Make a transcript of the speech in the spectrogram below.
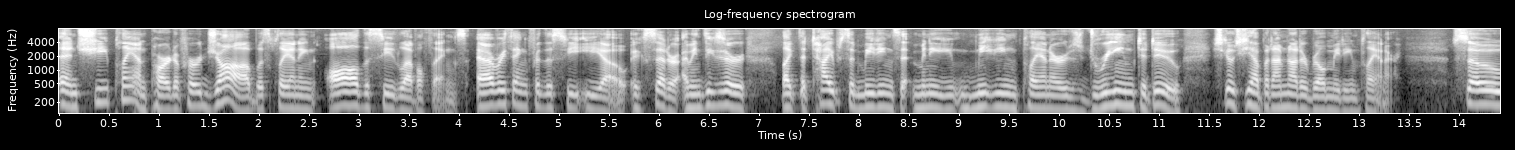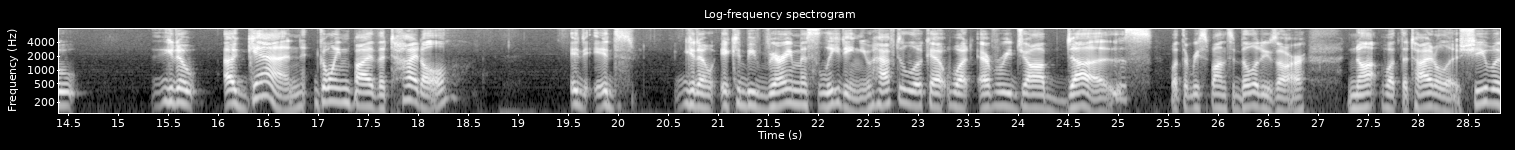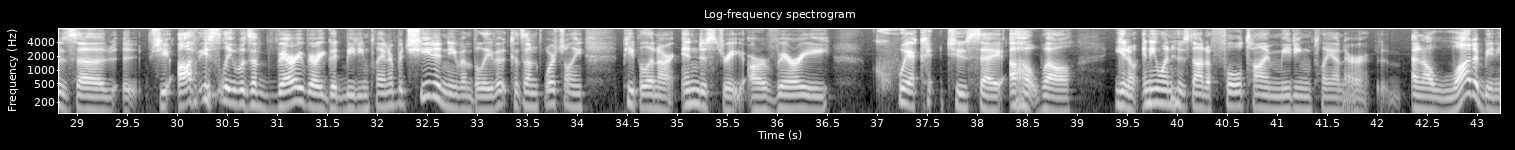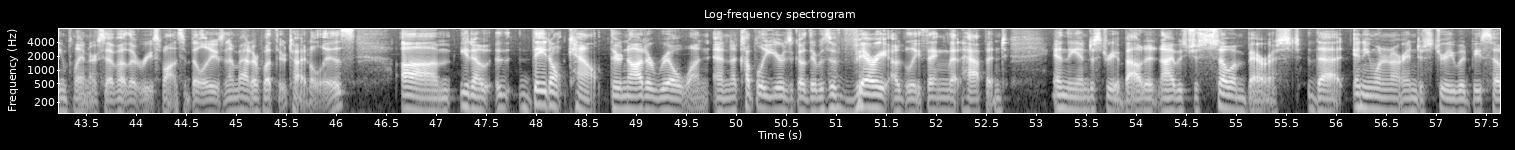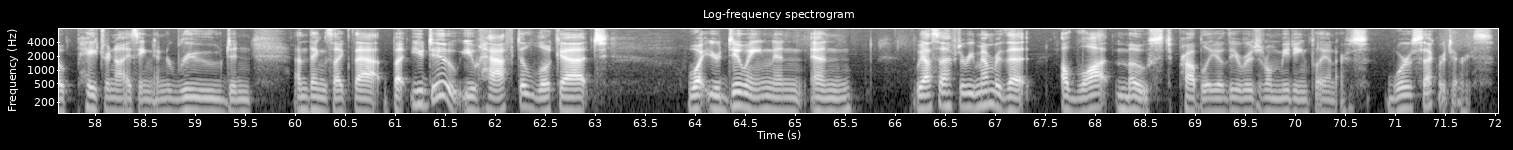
And she planned part of her job was planning all the C level things, everything for the CEO, et cetera. I mean, these are like the types of meetings that many meeting planners dream to do. She goes, Yeah, but I'm not a real meeting planner. So, you know, again, going by the title, it, it's you know it can be very misleading. You have to look at what every job does what the responsibilities are not what the title is. She was uh, she obviously was a very very good meeting planner but she didn't even believe it because unfortunately people in our industry are very quick to say oh well you know anyone who's not a full-time meeting planner and a lot of meeting planners have other responsibilities no matter what their title is um, you know, they don't count. They're not a real one. And a couple of years ago, there was a very ugly thing that happened in the industry about it. And I was just so embarrassed that anyone in our industry would be so patronizing and rude and, and things like that. But you do. You have to look at what you're doing. And, and we also have to remember that a lot, most probably, of the original meeting planners were secretaries.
